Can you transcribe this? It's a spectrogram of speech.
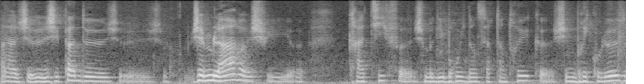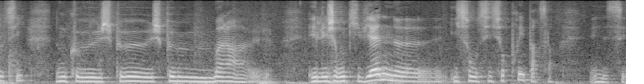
Voilà, je j'ai pas de, j'aime l'art, je suis créatif, euh, je me débrouille dans certains trucs, euh, je suis une bricoleuse aussi, donc euh, je peux, je peux, voilà. Et les gens qui viennent, ils sont aussi surpris par ça. Et c'est,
